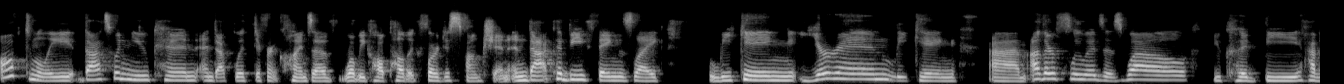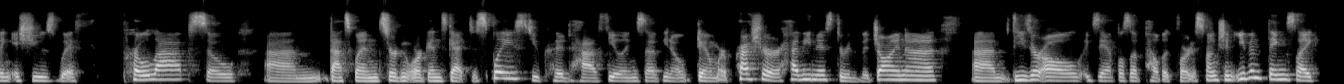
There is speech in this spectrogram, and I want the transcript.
optimally, that's when you can end up with different kinds of what we call pelvic floor dysfunction. And that could be things like leaking urine, leaking um, other fluids as well. You could be having issues with prolapse. So um, that's when certain organs get displaced. You could have feelings of, you know, downward pressure or heaviness through the vagina. Um, these are all examples of pelvic floor dysfunction. Even things like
